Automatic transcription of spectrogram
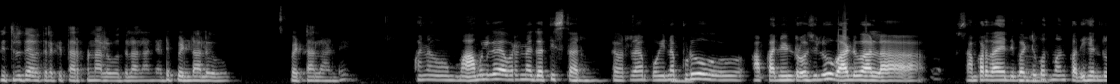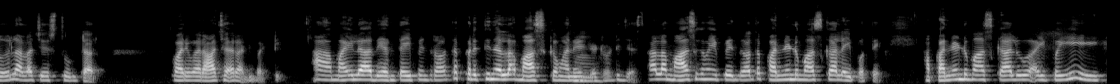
పితృదేవతలకి తర్పణాలు వదలాలండి. అంటే పిండాలు పెట్టాలా అండి మనం మామూలుగా ఎవరన్నా గతిస్తారు. ఎవరైనా పోయినప్పుడు ఆ పన్నెండు రోజులు వాళ్ళు వాళ్ళ సంప్రదాయాన్ని బట్టి. కొంతమంది పదిహేను రోజులు అలా చేస్తూ ఉంటారు. వారి వారి ఆచారాన్ని బట్టి. ఆ మైల అది ఎంత అయిపోయిన తర్వాత ప్రతి నెల మాసికం అనేటటువంటి చేస్తారు అలా మాసికం అయిపోయిన తర్వాత పన్నెండు మాసికాలు అయిపోతాయి. ఆ పన్నెండు మాసికాలు అయిపోయి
